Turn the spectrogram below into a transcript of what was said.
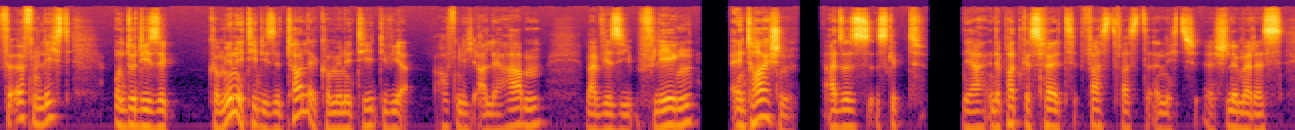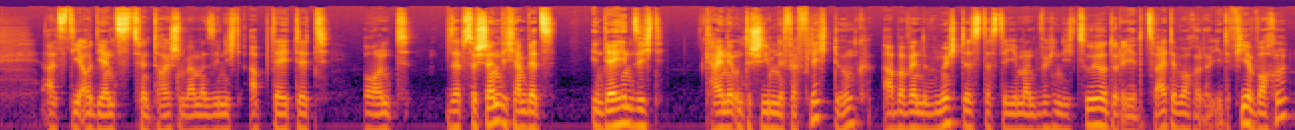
veröffentlichst und du diese Community, diese tolle Community, die wir hoffentlich alle haben, weil wir sie pflegen, enttäuschen. Also es, es gibt ja in der Podcast-Welt fast, fast nichts Schlimmeres, als die Audienz zu enttäuschen, weil man sie nicht updatet. Und selbstverständlich haben wir jetzt in der Hinsicht keine unterschriebene Verpflichtung, aber wenn du möchtest, dass dir jemand wöchentlich zuhört oder jede zweite Woche oder jede vier Wochen,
